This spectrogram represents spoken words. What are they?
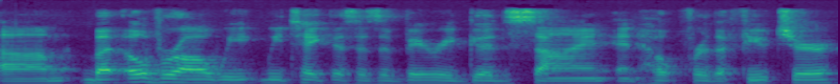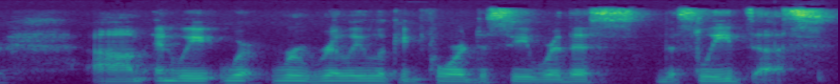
Um, but overall, we, we take this as a very good sign and hope for the future. Um, and we, we're, we're really looking forward to see where this, this leads us.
